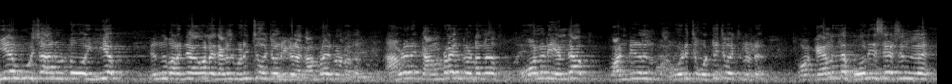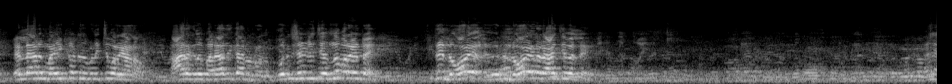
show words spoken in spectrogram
ഇ എം പൂശാനുണ്ടോ ഇ എം എന്ന് പറഞ്ഞ പോലെ ഞങ്ങൾ വിളിച്ചു വെച്ചോണ്ടിരിക്കണം കംപ്ലൈന്റ് ഉണ്ടെന്ന്. അവിടെ ഒരു കംപ്ലൈന്റ് ഉണ്ടെന്ന് ഓൾറെഡി എല്ലാ വണ്ടികളും ഓടിച്ച് ഒട്ടിച്ച് വെച്ചിട്ടുണ്ട്. കേരളത്തിലെ പോലീസ് സ്റ്റേഷനിൽ എല്ലാവരും മൈക്കോട്ട് വിളിച്ചു പറയണോ? ആരെങ്കിലും പരാതിക്കാരുണ്ടോ? പോലീസ് സ്റ്റേഷനിൽ ചെന്ന് പറയട്ടെ. ഇത് ലോ ലോയുടെ രാജ്യമല്ലേ? അല്ല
